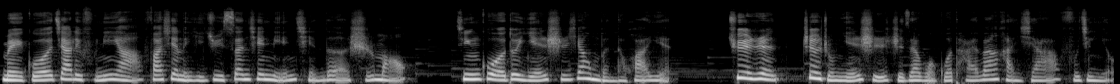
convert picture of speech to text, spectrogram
美国加利福尼亚发现了一具三千年前的石矛，经过对岩石样本的化验，确认这种岩石只在我国台湾海峡附近有，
